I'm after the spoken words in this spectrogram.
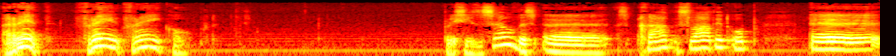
red, vrij, vrijkoopt. Precies hetzelfde uh, gaat, slaat het op uh, uh,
